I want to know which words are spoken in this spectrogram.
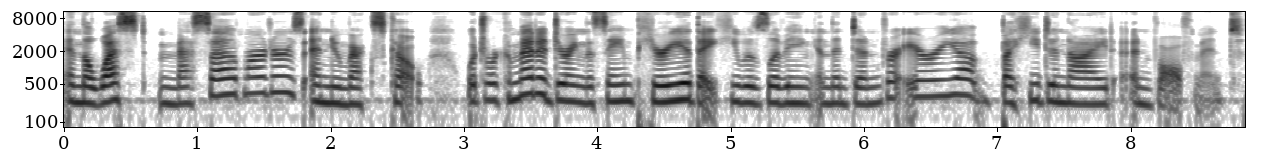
in the West Mesa murders in New Mexico, which were committed during the same period that he was living in the Denver area, but he denied involvement.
